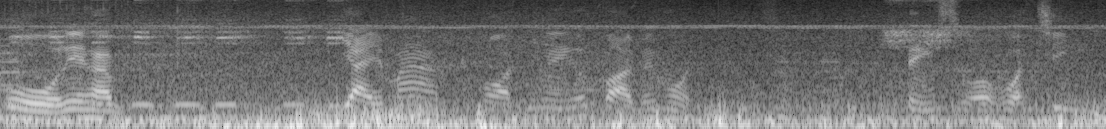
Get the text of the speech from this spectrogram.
โอ้นี่ครับ ใหญ่มากกอดยังไงก็กอดไม่หมด Thanks for watching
